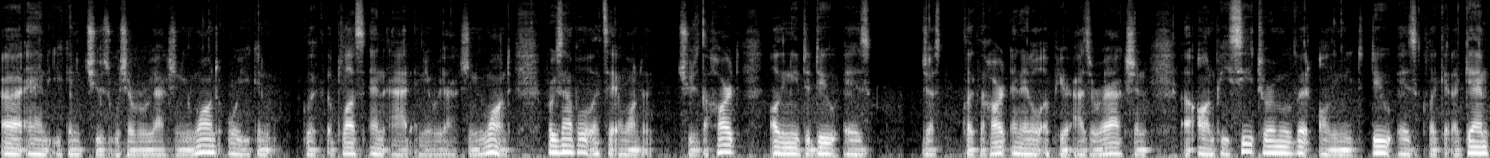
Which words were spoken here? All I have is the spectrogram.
uh, and you can choose whichever reaction you want or you can click the plus and add any reaction you want. For example, let's say I want to choose the heart. All you need to do is just click the heart and it'll appear as a reaction. Uh, on PC to remove it all you need to do is click it again.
